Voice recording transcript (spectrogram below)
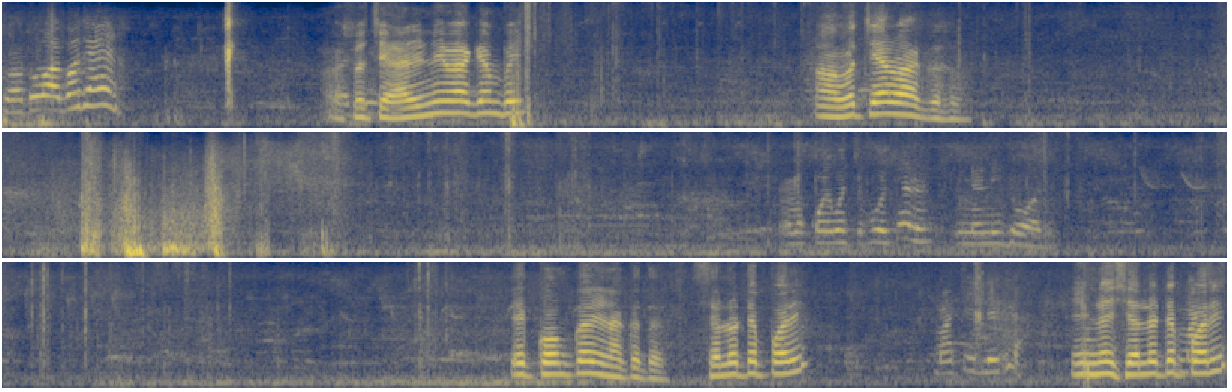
સો તો વાગો જાય ને. ચારે નહીં વાગે એમ ભાઈ. હવે ચાર વાગે. કોઈ વચ્ચે કોઈ ને એને નહીં જોવા એક કોમ કરી નાખે તો. સેલો ટેપ પરી? એમ નહીં સેલો ટેપ પરી?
